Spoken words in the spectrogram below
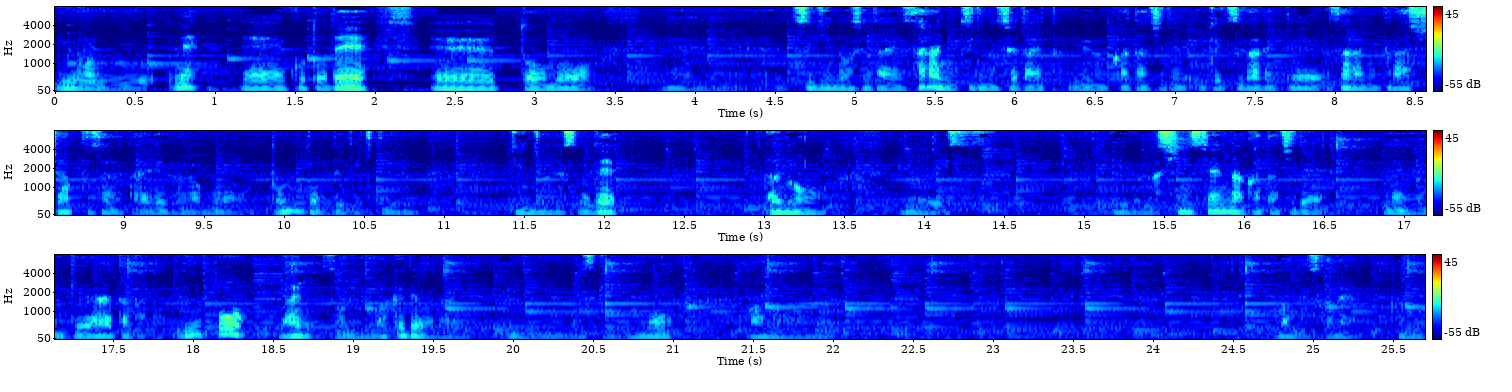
いうね、えー、ことで、えー、っと、もう、次の世代、さらに次の世代という形で受け継がれて、さらにブラッシュアップされた映画がもうどんどん出てきている現状ですので、あの、えー、映画が新鮮な形で、えー、受けられたかというと、やはりそういうわけではないんですけれども、あの、なんですかね、あの、こ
